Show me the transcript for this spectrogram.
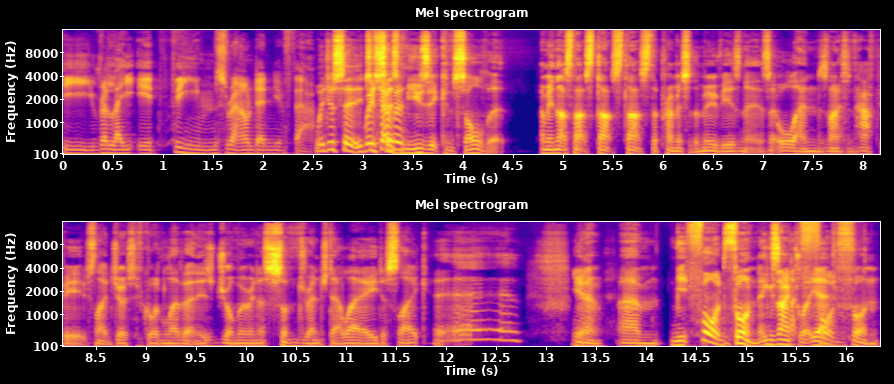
the related themes around any of that. Well, it just it just I says was- music can solve it. I mean, that's that's that's that's the premise of the movie, isn't it? Is it all ends nice and happy? It's like Joseph Gordon-Levitt and his drummer in a sun-drenched LA, just like, eh, you know, um, mu- Fun. fun, exactly, Like yeah, fun.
